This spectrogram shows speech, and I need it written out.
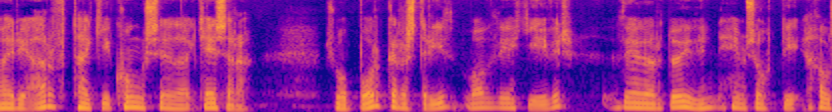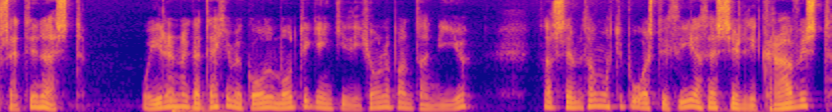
væri arftaki kongs eða keisara svo borgarastríð vafði ekki yfir þegar döðin heimsótti hásætti næst og Írena gæti ekki með góðu móti gengið í hjónabanda nýju þar sem þá mótti búast við því að þessir því krafist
